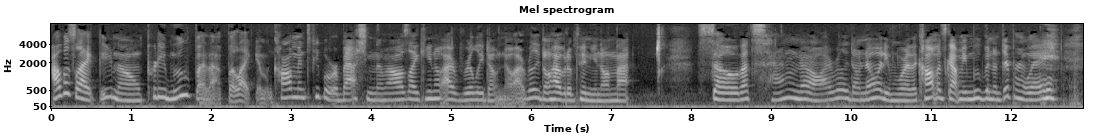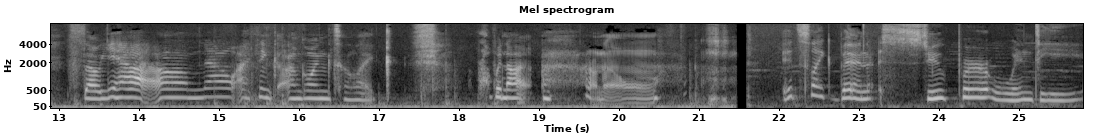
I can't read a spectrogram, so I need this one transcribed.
I was like, you know, pretty moved by that. But, like, in the comments, people were bashing them. I was like, you know, I really don't know. I really don't have an opinion on that. So, that's, I don't know. I really don't know anymore. The comments got me moving a different way. So yeah, um now I think I'm going to like probably not I don't know. It's like been super windy,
